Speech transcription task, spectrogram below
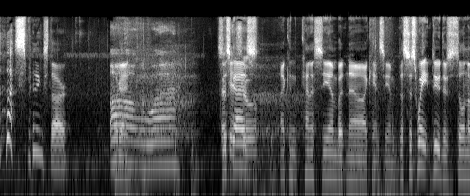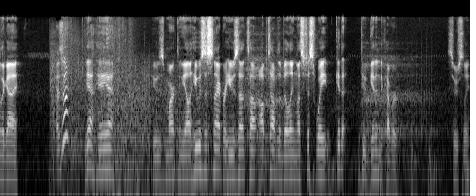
Spinning star. Oh, Okay. wow. So this Okay, guy's. so- I can kind of see him, but now I can't see him. Let's just wait, dude. There's still another guy. Is it? Yeah, yeah, yeah. He was marked in yellow. He was a sniper. He was up top, up top of the building. Let's just wait. Get it, dude. Get into cover. Seriously.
